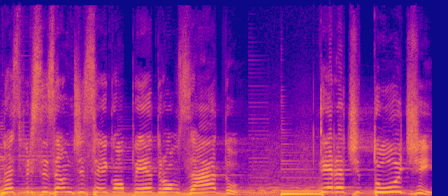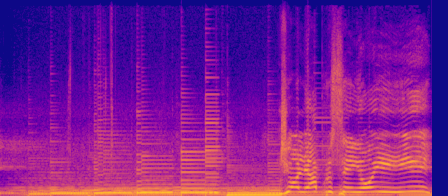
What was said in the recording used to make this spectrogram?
Nós precisamos de ser igual Pedro, ousado, ter atitude, de olhar para o Senhor e ir.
